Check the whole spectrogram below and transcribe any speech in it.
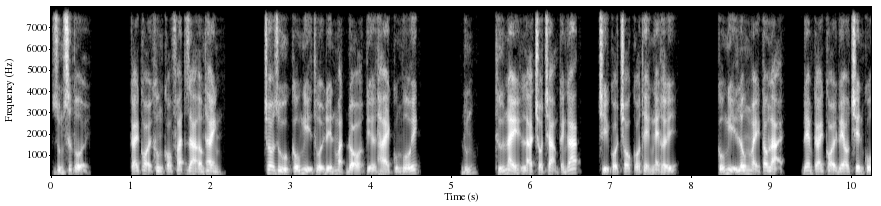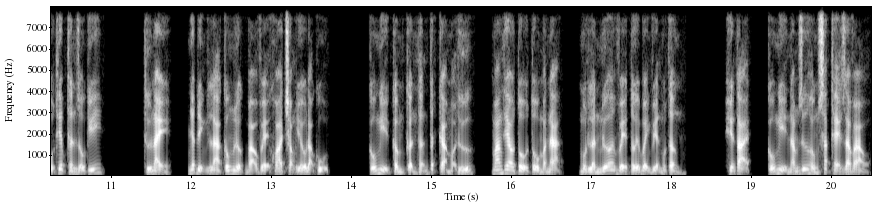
dùng sức thổi. Cái còi không có phát ra âm thanh. Cho dù cố nghị thổi đến mặt đỏ, tía thai cũng vô ích. Đúng, thứ này là chó chạm canh gác, chỉ có chó có thể nghe thấy. Cố nghị lông mày cao lại, đem cái còi đeo trên cổ thiếp thân giấu kỹ. Thứ này, nhất định là công lược bảo vệ khoa trọng yếu đạo cụ. Cố nghị cầm cẩn thận tất cả mọi thứ mang theo tổ tổ mặt nạ, một lần nữa về tới bệnh viện một tầng. Hiện tại, cố nghị nắm giữ hồng sắt thẻ ra vào,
